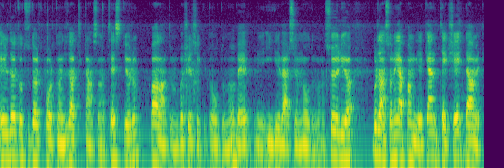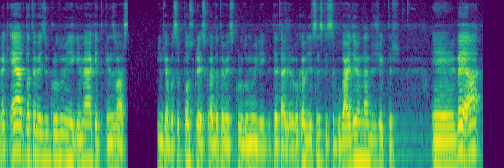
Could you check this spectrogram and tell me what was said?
5434 portuna düzelttikten sonra test diyorum. Bağlantımın başarılı şekilde olduğunu ve e, ilgili versiyonun olduğunu bana söylüyor. Buradan sonra yapmam gereken tek şey devam etmek. Eğer database'in kurulumu ile ilgili merak ettikleriniz varsa linke basıp PostgreSQL database kurulumu ile ilgili detaylara bakabilirsiniz ki sizi bu guide'a yönlendirecektir. E, veya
